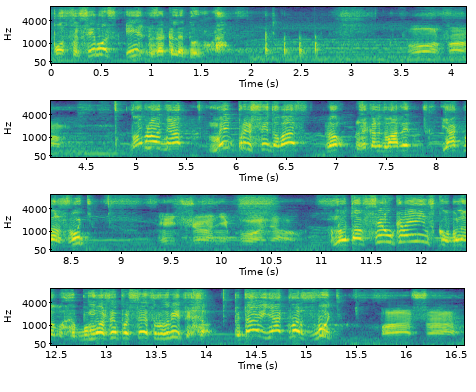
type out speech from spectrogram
посусимось і заколядуємо. О, там. Доброго дня! Ми прийшли до вас, ну, заколядували. Як вас звуть? Ничего не понял. Ну то все українську, бо може почне зрозуміти. Питаю, як вас звуть? Паша.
